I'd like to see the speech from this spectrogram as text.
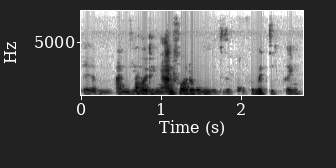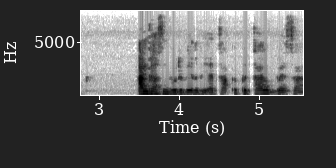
ähm, an die heutigen Anforderungen, die diese Berufe mit sich bringen, anpassen würde, wäre die Bezahlung besser.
